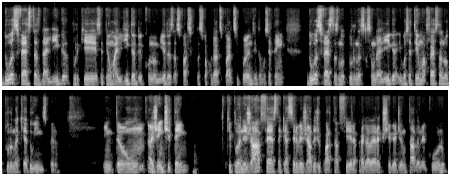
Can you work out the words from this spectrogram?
duas festas da liga, porque você tem uma liga de economia das, das faculdades participantes, então você tem duas festas noturnas que são da liga e você tem uma festa noturna que é do INSPER. Então, a gente tem que planejar a festa, que é a cervejada de quarta-feira para a galera que chega adiantada no Econo.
